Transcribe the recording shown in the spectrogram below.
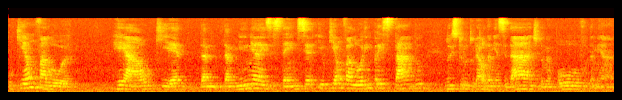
O que é um valor real, que é da, da minha existência e o que é um valor emprestado do estrutural da minha cidade, do meu povo, da minha.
